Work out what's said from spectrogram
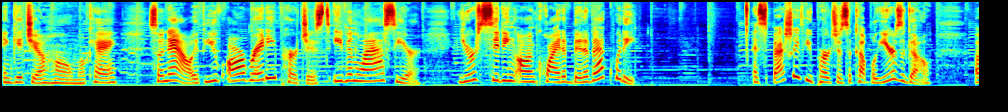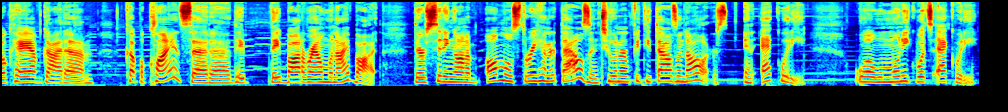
and get you a home, okay? So now, if you've already purchased, even last year, you're sitting on quite a bit of equity especially if you purchased a couple years ago. Okay, I've got um, a couple clients that uh, they they bought around when I bought. They're sitting on a, almost three hundred thousand, two hundred fifty thousand dollars in equity. Well, Monique, what's equity?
